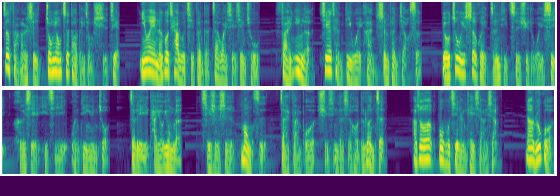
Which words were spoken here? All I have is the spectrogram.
这反而是中庸之道的一种实践，因为能够恰如其分的在外显现出，反映了阶层地位和身份角色，有助于社会整体秩序的维系、和谐以及稳定运作。这里他又用了，其实是孟子在反驳许行的时候的论证。他说：“不服气的人可以想一想，那如果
